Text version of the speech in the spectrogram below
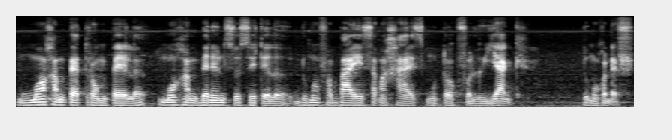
Moo xam Petronpay la moo xam beneen société la du ma fa bàyyi sama xaalis mu toog fa lu yàgg du ma ko def.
